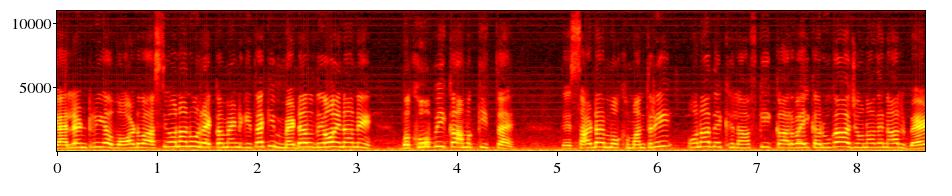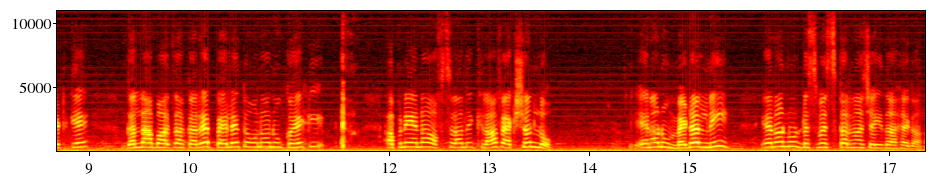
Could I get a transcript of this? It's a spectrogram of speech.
ਗੈਲੈਂਟਰੀ ਅਵਾਰਡ ਵਾਸਤੇ ਉਹਨਾਂ ਨੂੰ ਰეკਮੈਂਡ ਕੀਤਾ ਕਿ ਮੈਡਲ ਦਿਓ ਇਹਨਾਂ ਨੇ, ਬਖੂਬੀ ਕੰਮ ਕੀਤਾ ਹੈ। ਤੇ ਸਾਡਾ ਮੁੱਖ ਮੰਤਰੀ ਉਹਨਾਂ ਦੇ ਖਿਲਾਫ ਕੀ ਕਾਰਵਾਈ ਕਰੂਗਾ? ਅੱਜ ਉਹਨਾਂ ਦੇ ਨਾਲ ਬੈਠ ਕੇ ਗੱਲਾਂ ਬਾਤਾਂ ਕਰ ਰਿਹਾ। ਪਹਿਲੇ ਤਾਂ ਉਹਨਾਂ ਨੂੰ ਕਹੇ ਕਿ ਆਪਣੇ ਇਹਨਾਂ ਅਫਸਰਾਂ ਦੇ ਖਿਲਾਫ ਐਕਸ਼ਨ ਲਓ। ਇਹਨਾਂ ਨੂੰ ਮੈਡਲ ਨਹੀਂ, ਇਹਨਾਂ ਨੂੰ ਡਿਸਮਿਸ ਕਰਨਾ ਚਾਹੀਦਾ ਹੈਗਾ।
